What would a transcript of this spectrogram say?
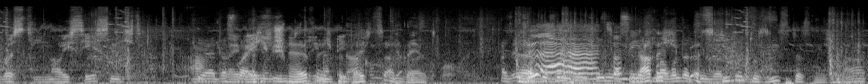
über Steam, aber ich sehe es nicht. Ja, das weil war ich ich. im Spiel helfen, ich bin. Rechtsanwalt. Also ich hab das Ah, dass mich mal Nachricht über runterziehen Steam und du siehst das nicht, Marc.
